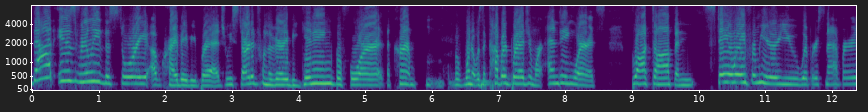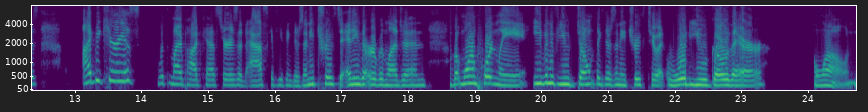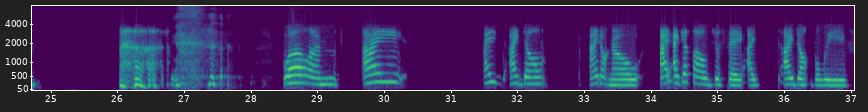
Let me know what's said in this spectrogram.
that is really the story of Crybaby Bridge. We started from the very beginning before the current, when it was a covered bridge, and we're ending where it's blocked off and stay away from here, you whippersnappers. I'd be curious with my podcasters and ask if you think there's any truth to any of the urban legend. But more importantly, even if you don't think there's any truth to it, would you go there alone? well, um, I, I, I don't, I don't know. I, I guess I'll just say I, I don't believe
